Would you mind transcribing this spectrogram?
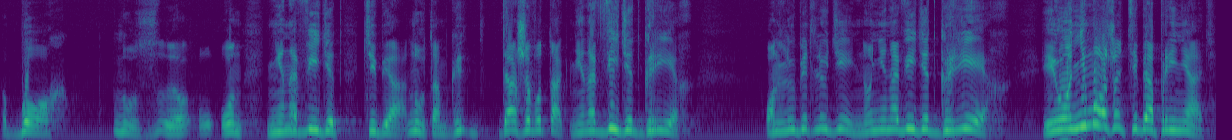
Бог, ну, э, он ненавидит тебя, ну, там, даже вот так, ненавидит грех. Он любит людей, но ненавидит грех. И он не может тебя принять.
